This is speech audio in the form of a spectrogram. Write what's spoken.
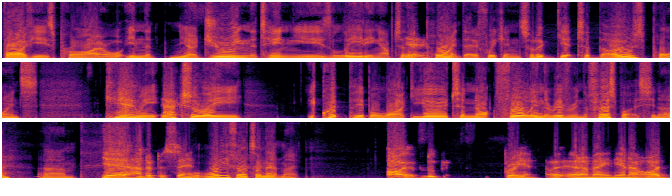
five years prior or in the you know during the 10 years leading up to Yeah. that point that if we can sort of get to those points can Yeah, we actually equip people like you to not fall in the river in the first place you know um, Yeah, hundred percent. what are your thoughts on that mate I look brilliant, I- and I mean, you know, I'd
